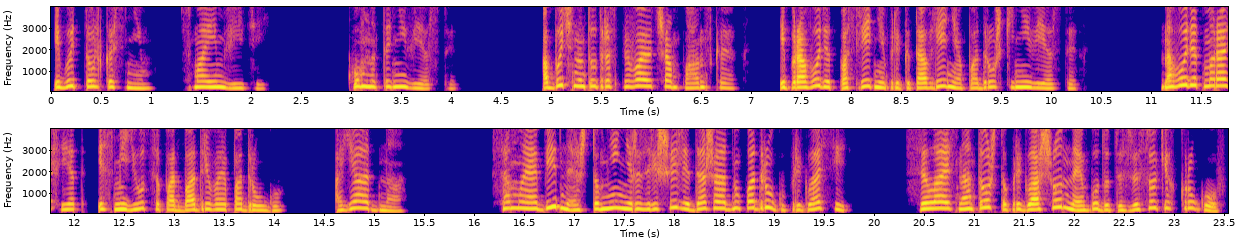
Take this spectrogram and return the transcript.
и быть только с ним, с моим Витей. Комната невесты. Обычно тут распивают шампанское и проводят последнее приготовление подружки невесты. наводят марафет и смеются, подбадривая подругу. А я одна. Самое обидное, что мне не разрешили даже одну подругу пригласить, ссылаясь на то, что приглашенные будут из высоких кругов,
